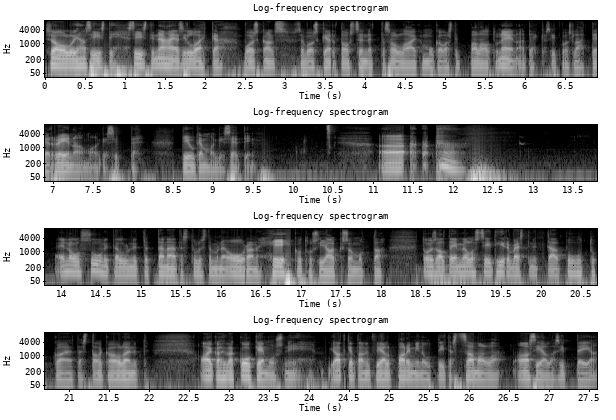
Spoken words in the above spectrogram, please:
se on ollut ihan siisti, siisti nähdä, ja silloin ehkä vois kans, se voisi kertoa sen, että se ollaan aika mukavasti palautuneena, että ehkä siitä voisi lähteä reenaamaankin sitten tiukemmankin setin. Öö, en ollut suunnitellut nyt, että tänään tästä tulisi tämmöinen Ouran hehkutusjakso, mutta toisaalta ei me olla siitä hirveästi nyt täällä puhuttukaan, ja tästä alkaa olla nyt aika hyvä kokemus, niin jatketaan nyt vielä pari minuuttia tästä samalla asialla sitten, ja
